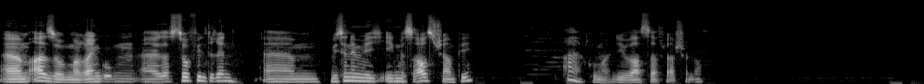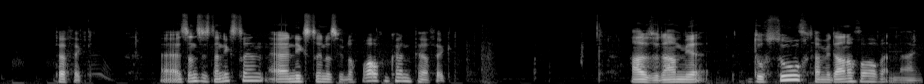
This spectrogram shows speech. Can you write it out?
Ähm, also, mal reingucken. Äh, da ist so viel drin. Ähm, wieso nehme ich irgendwas raus, Jumpy? Ah, guck mal, die Wasserflasche noch. Perfekt. Äh, sonst ist da nichts drin. Äh, nichts drin, das wir noch brauchen können. Perfekt. Also, da haben wir durchsucht. Haben wir da noch Rohre? Nein.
